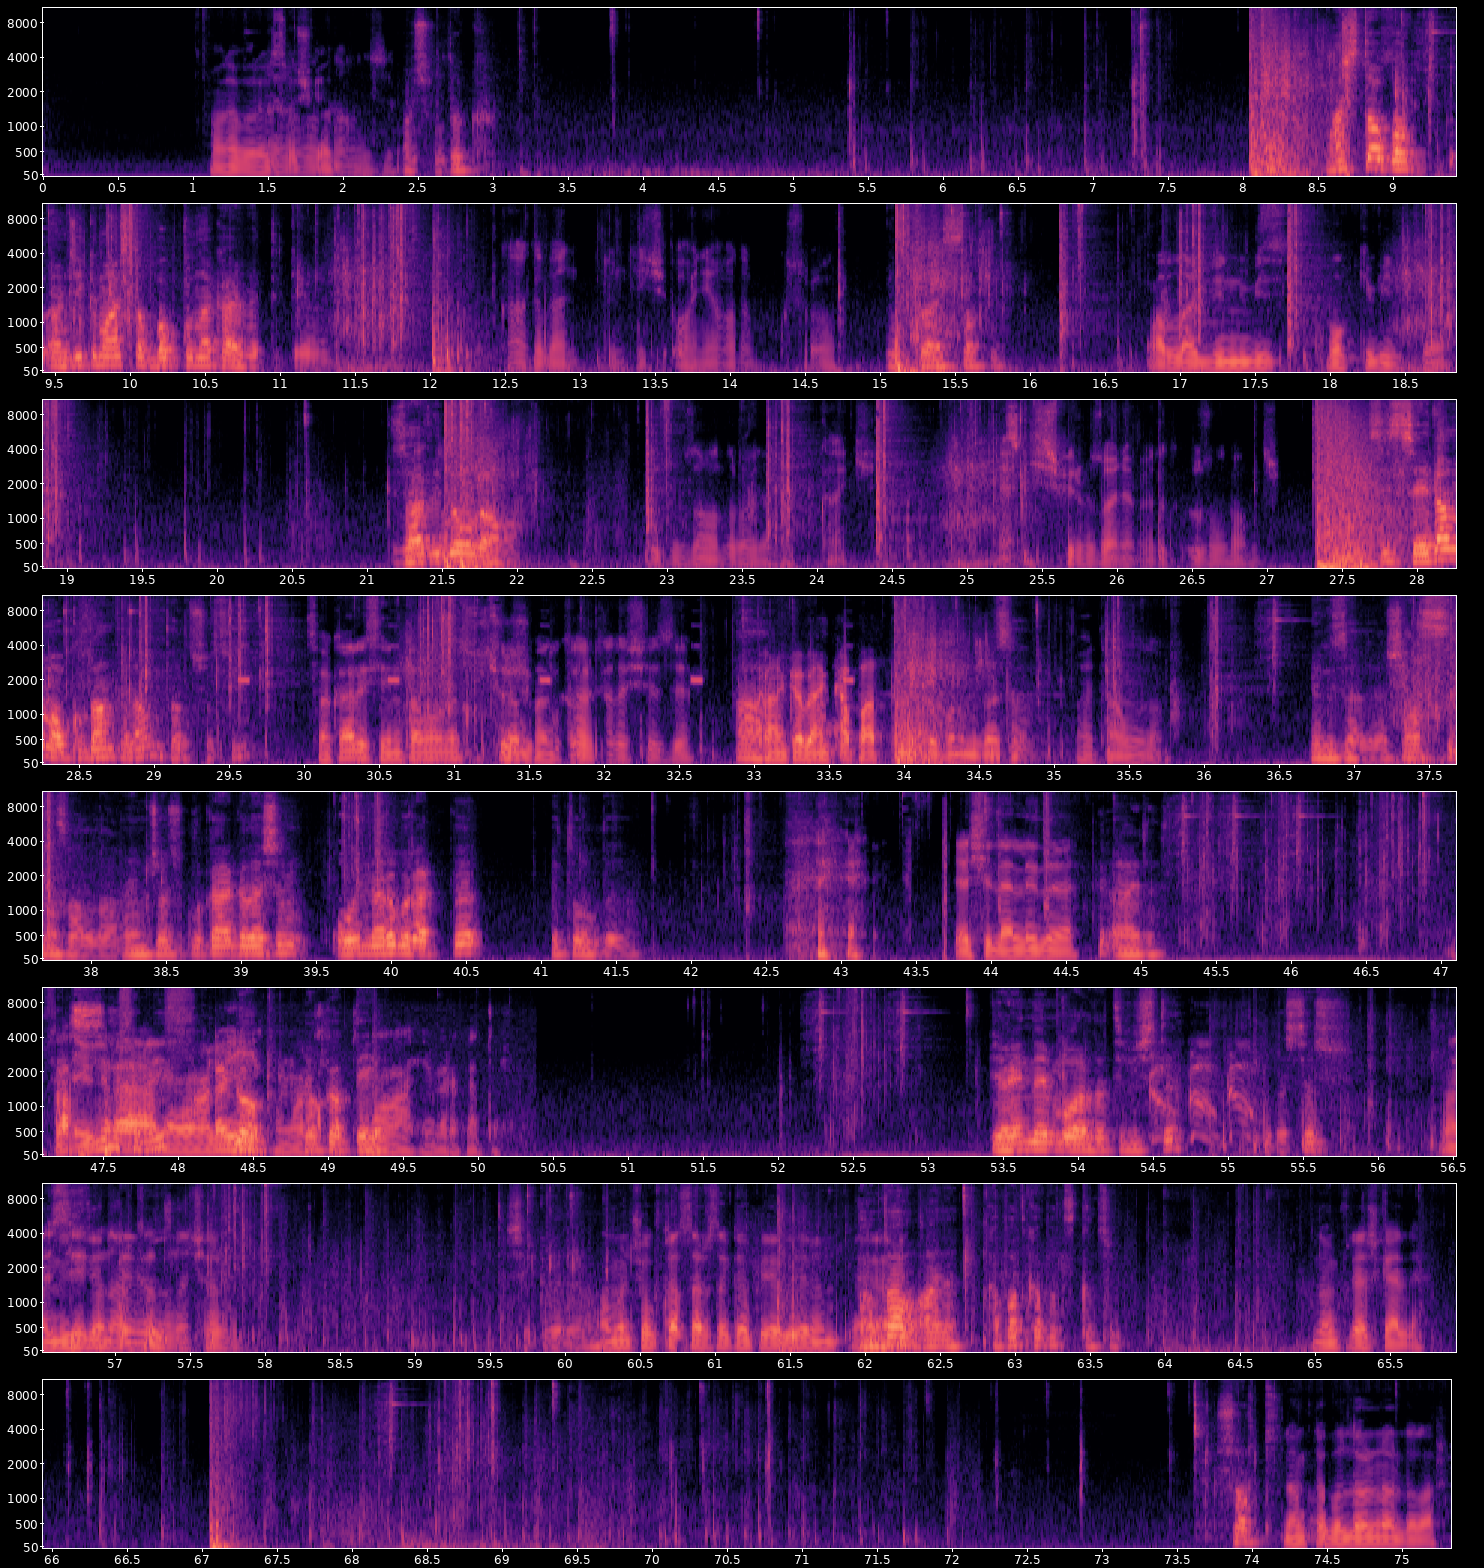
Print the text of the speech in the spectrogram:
Merhaba reis hoş geldin. Hoş bulduk. Maçta bok, önceki maçta bokluğuna kaybettik ya. Kanka ben dün hiç oynayamadım kusura bakma. Yok be estağfurullah. Vallahi dün biz bok gibiydik ya. Güzel video oldu ama. Uzun zamandır oynamadım kanki. Yani hiçbirimiz oynamıyorduk uzun zamandır. Siz şeyden mi okuldan falan mı tanışıyorsunuz? Sakarya seni tamamen suçluyorum Çocukluk kanka. arkadaşıyız ya. Ha, Kanka ben kapattım mikrofonumu zaten. güzel. Hadi tamam o zaman. Ne güzel ya. Şanslısınız vallahi. Benim çocukluk arkadaşım oyunları bıraktı. Kötü oldu. Yaş ilerledi ha. Aynen. Sen evli misin reis? Alaikum Yok, ve yok, yok değil. rahmetullahi ve berekatuhu. Yayındayım bu arada Twitch'te. Arkadaşlar. Ben Deseydin izliyorum seni. arkadan açardım. Teşekkür ederim. Ama çok kasarsa kapayabilirim. Tamam Helal tamam et. aynen. Kapat kapat sıkıntı yok. Long flash geldi. Short. Long double door'un oradalar.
